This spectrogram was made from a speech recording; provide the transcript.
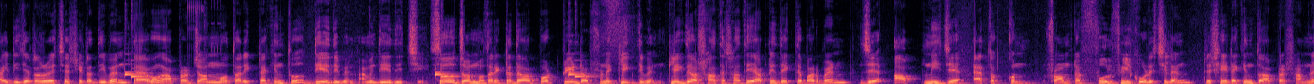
আইডি যেটা রয়েছে সেটা দিবেন এবং আপনার জন্ম তারিখটা কিন্তু দিয়ে দিবেন, আমি দিয়ে দিচ্ছি। সো জন্ম তারিখটা দেওয়ার পর প্রিন্ট অপশনে ক্লিক দিবেন। ক্লিক দেওয়ার সাথে সাথে আপনি দেখতে পারবেন যে আপনি যে এতক্ষণ ফর্মটা ফুলফিল করেছিলেন, তো সেটা কিন্তু আপনার সামনে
